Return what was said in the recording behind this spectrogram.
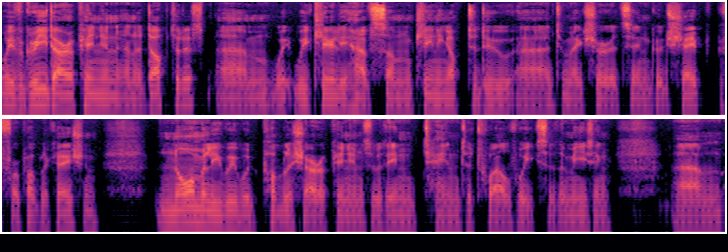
We've agreed our opinion and adopted it. Um, we, we, clearly have some cleaning up to do uh, to make sure it's in good shape before publication. Normally, we would publish our opinions within 10 to 12 weeks of the meeting. Um,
